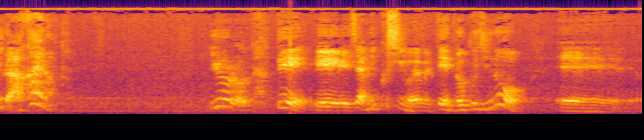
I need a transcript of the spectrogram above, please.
いうのはあかんやろと。いろいろなって、えー、じゃあミクシーをやめて独自の、え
